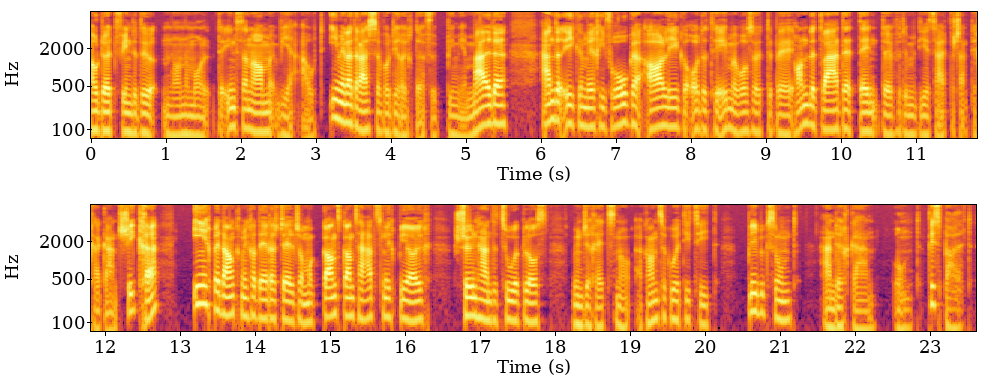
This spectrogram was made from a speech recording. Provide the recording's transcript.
Auch dort findet ihr noch einmal den Insta-Namen wie auch die E-Mail-Adresse, wo ihr euch bei mir melden Habt ihr irgendwelche Fragen, Anliegen oder Themen, die behandelt werden dann dürft ihr mir die selbstverständlich auch gerne schicken. Ich bedanke mich an dieser Stelle schon mal ganz, ganz herzlich bei euch. Schön habt ihr zugelassen. Wünsche euch jetzt noch eine ganz gute Zeit. Bleibt gesund, habt euch gern und bis bald.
